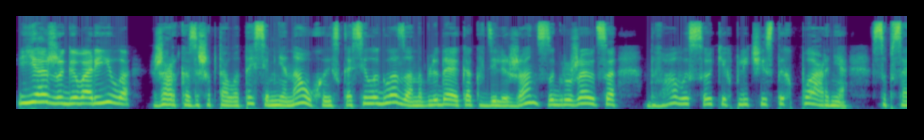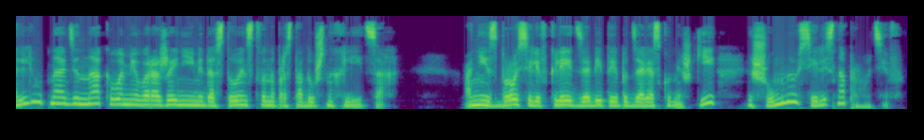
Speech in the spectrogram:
«Я же говорила!» — жарко зашептала Тесси мне на ухо и скосила глаза, наблюдая, как в дилижанс загружаются два высоких плечистых парня с абсолютно одинаковыми выражениями достоинства на простодушных лицах. Они сбросили в клеить забитые под завязку мешки и шумно уселись напротив.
